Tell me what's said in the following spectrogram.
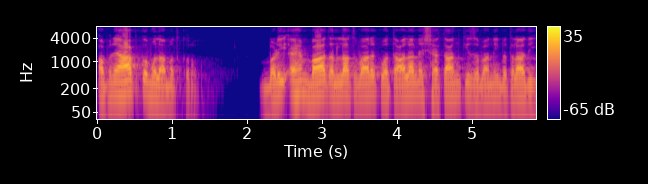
اپنے آپ کو ملامت کرو۔ بڑی اہم بات اللہ تبارک و تعالیٰ نے شیطان کی زبانی بتلا دی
